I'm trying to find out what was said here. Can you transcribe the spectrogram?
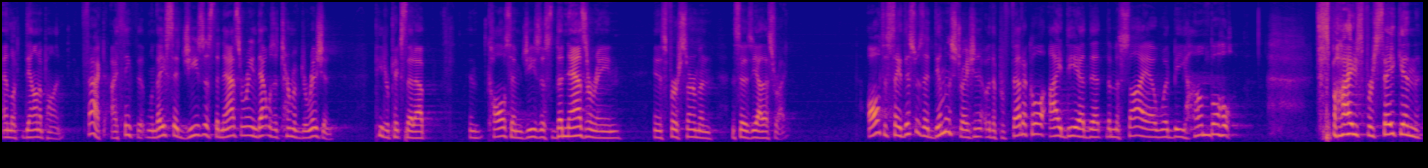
and looked down upon. In fact, I think that when they said Jesus the Nazarene, that was a term of derision. Peter picks that up and calls him Jesus the Nazarene in his first sermon and says, Yeah, that's right. All to say, this was a demonstration of the prophetical idea that the Messiah would be humble, despised, forsaken.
